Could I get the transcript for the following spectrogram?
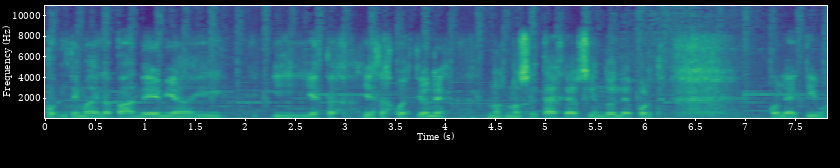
por el tema de la pandemia y, estas, y estas cuestiones, no, se está ejerciendo el deporte colectivo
